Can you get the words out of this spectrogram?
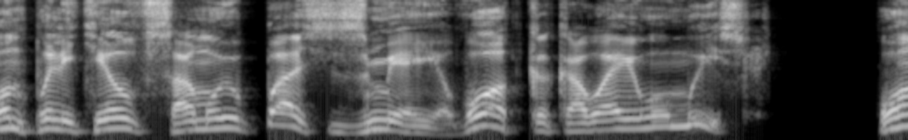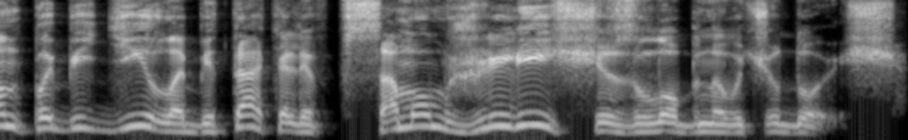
Он полетел в самую пасть змея, вот какова его мысль. Он победил обитателя в самом жилище злобного чудовища.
